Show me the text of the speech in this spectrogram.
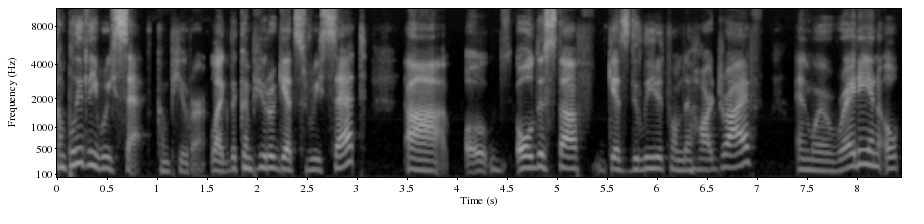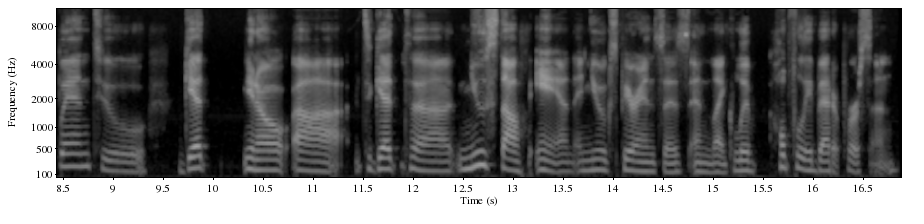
completely reset computer. Like the computer gets reset, uh, all, all this stuff gets deleted from the hard drive, and we're ready and open to get you know uh, to get uh, new stuff in and new experiences and like live hopefully a better person.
